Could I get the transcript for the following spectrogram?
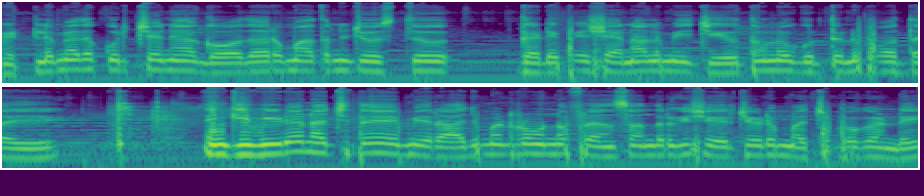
మెట్ల మీద కూర్చొని ఆ గోదావరి మాతను చూస్తూ గడిపే క్షణాలు మీ జీవితంలో గుర్తుండిపోతాయి. ఇంక ఈ వీడియో నచ్చితే మీ రాజమండ్రిలో ఉన్న ఫ్రెండ్స్ అందరికీ షేర్ చేయడం మర్చిపోకండి.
